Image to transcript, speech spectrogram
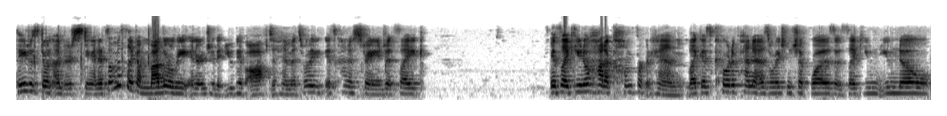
they just don't understand. It's almost like a motherly energy that you give off to him. It's really, it's kind of strange. It's like, it's like you know how to comfort him. Like as codependent as relationship was, it's like you you know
